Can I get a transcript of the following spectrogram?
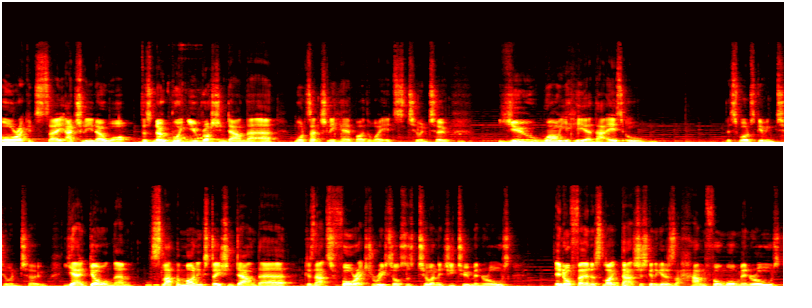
or I could say, actually, you know what? There's no point you rushing down there. What's actually here, by the way? It's two and two. You, while you're here, that is, ooh, this world's giving two and two. Yeah, go on them. Slap a mining station down there, because that's four extra resources, two energy, two minerals in all fairness, like, that's just going to get us a handful more minerals.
